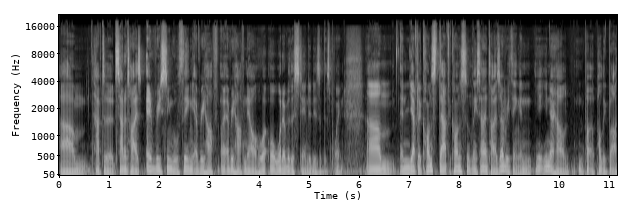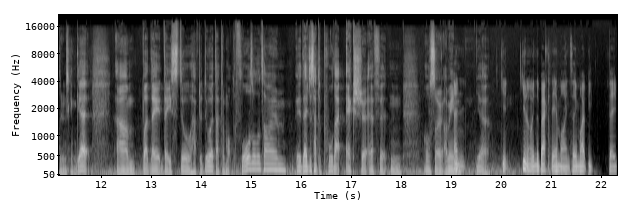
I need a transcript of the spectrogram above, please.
um, have to sanitize every single thing every half uh, every half an hour or, or whatever the standard is at this point. Um, and you have to const- they have to constantly sanitize everything, and you, you know how pu- public bathrooms can get. Um, but they, they still have to do it. They have to mop the floors all the time. It- They just have to pull that extra effort, and also, I mean, And- yeah, you, you know, in the back of their minds, they might be they.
